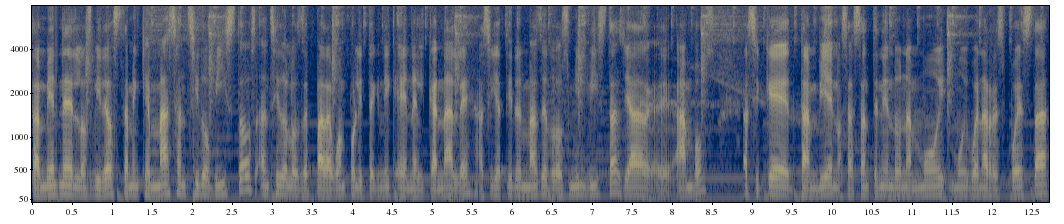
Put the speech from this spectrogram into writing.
también eh, los videos también que más han sido vistos han sido los de Padawan Polytechnic en el canal, ¿eh? Así ya tienen más de 2.000 vistas ya eh, ambos. Así que también, o sea, están teniendo una muy, muy buena respuesta.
